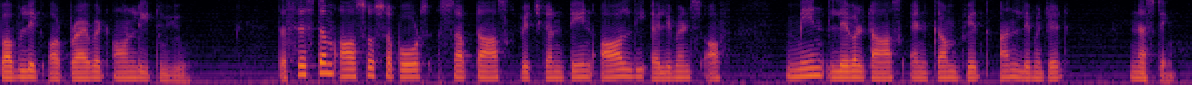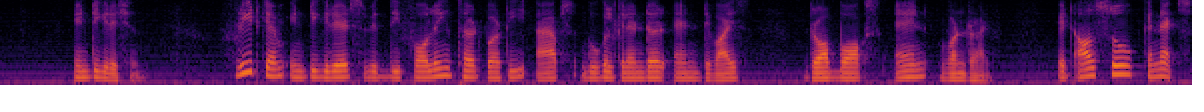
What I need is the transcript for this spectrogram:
public or private only to you. The system also supports subtasks which contain all the elements of main level tasks and come with unlimited nesting. Integration Freedcamp integrates with the following third-party apps Google Calendar and Drive, Dropbox and OneDrive. It also connects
